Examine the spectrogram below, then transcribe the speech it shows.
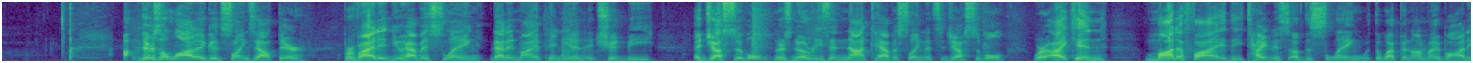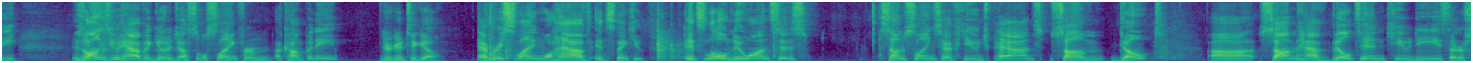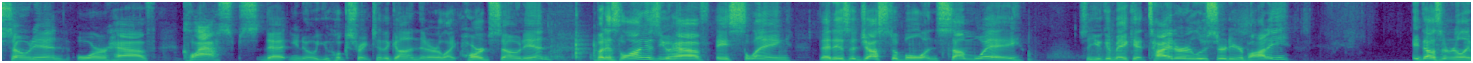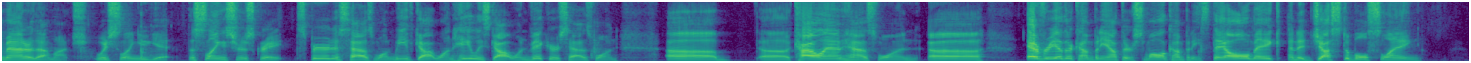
Uh, there's a lot of good slings out there, provided you have a sling that, in my opinion, it should be adjustable. There's no reason not to have a sling that's adjustable where I can modify the tightness of the sling with the weapon on my body. As long as you have a good adjustable sling from a company, you're good to go. Every sling will have its, thank you, its little nuances. Some slings have huge pads, some don't. Uh, some have built-in QDs that are sewn in or have clasps that you know you hook straight to the gun that are like hard sewn in. But as long as you have a sling that is adjustable in some way, so you can make it tighter and looser to your body, it doesn't really matter that much which sling you get. The slings are just great. Spiritus has one. We've got one. Haley's got one. Vickers has one. Uh, uh, Kyle Lamb has one. Uh, every other company out there, small companies, they all make an adjustable sling.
